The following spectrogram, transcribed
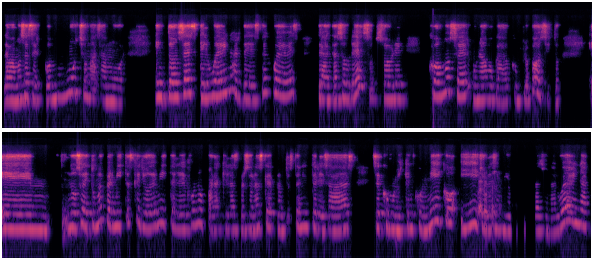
La vamos a hacer con mucho más amor. Entonces, el webinar de este jueves trata sobre eso, sobre cómo ser un abogado con propósito. Em, no sé, tú me permites que yo dé mi teléfono para que las personas que de pronto estén interesadas se comuniquen conmigo y yo les envío una invitación al webinar.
